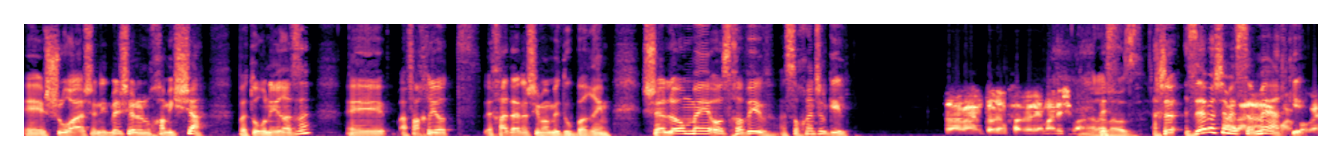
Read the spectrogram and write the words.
השורה, שנדמה לי שהיו לנו חמישה בטורניר הזה, אה, הפך להיות אחד האנשים המדוברים. שלום אה, עוז חביב, הסוכן של גיל. צהריים טובים חברים, מה נשמע? אהלן עוז. עכשיו, זה מה שמשמח, כי... קורה?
